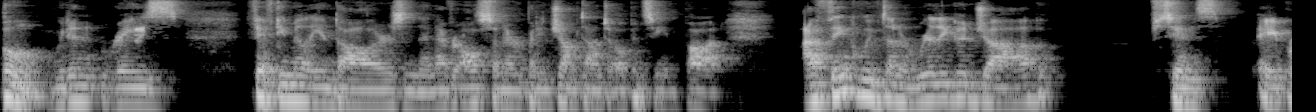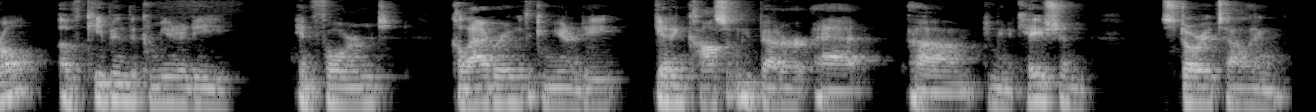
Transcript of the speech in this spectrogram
boom, we didn't raise $50 million and then every, all of a sudden everybody jumped onto OpenSea and bought. I think we've done a really good job since April of keeping the community informed, collaborating with the community, getting constantly better at um, communication, storytelling,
